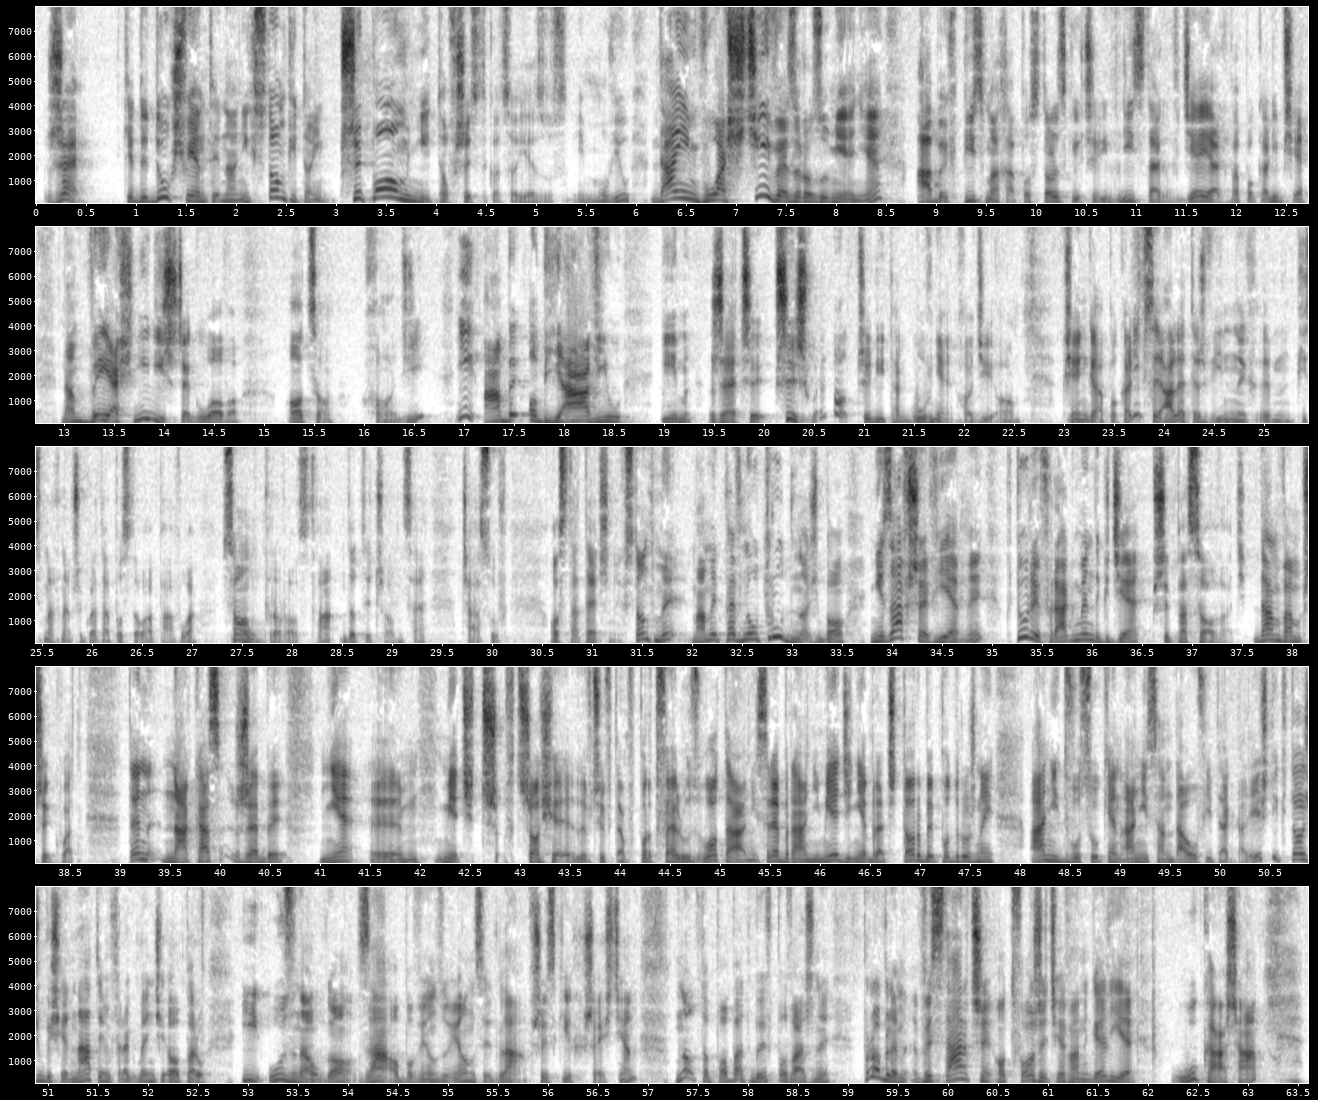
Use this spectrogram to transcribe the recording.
że kiedy Duch Święty na nich stąpi, to im przypomni to wszystko, co Jezus im mówił, da im właściwe zrozumienie, aby w pismach apostolskich, czyli w listach, w dziejach, w apokalipsie, nam wyjaśnili szczegółowo, o co chodzi, i aby objawił im rzeczy przyszłe. No, czyli tak głównie chodzi o Księgę Apokalipsy, ale też w innych pismach, na przykład apostoła Pawła, są proroctwa dotyczące czasów ostatecznych. Stąd my mamy pewną trudność, bo nie zawsze wiemy, który fragment gdzie przypasować. Dam wam przykład. Ten nakaz, żeby nie y, mieć w trzosie, czy w, tam w portfelu złota, ani srebra, ani miedzi, nie brać torby podróżnej, ani dwusukien, ani sandałów i tak dalej. Jeśli ktoś by się na tym fragmencie oparł i uznał go za obowiązujący dla wszystkich chrześcijan, no to popadłby w poważny problem. Wystarczy otworzyć Ewangelię Łukasza,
